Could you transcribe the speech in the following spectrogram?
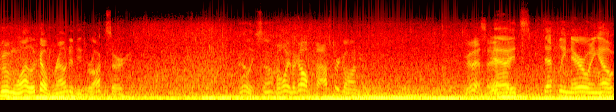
moving wide. Look how rounded these rocks are. Really something. Oh, Holy, look at how fast they're going. Look at this, eh? Yeah, it's definitely narrowing out.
